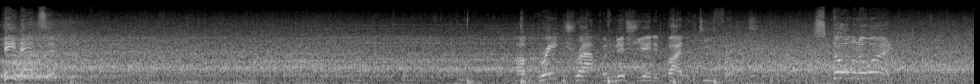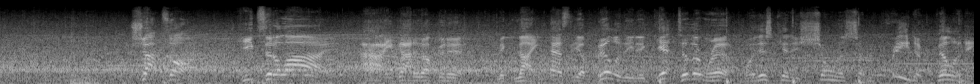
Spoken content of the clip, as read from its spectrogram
He hits it. A great trap initiated by the defense. Stolen away. Shots off. Keeps it alive. Ah, he got it up and in. McKnight has the ability to get to the rim. Boy, this kid has shown us some great ability.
